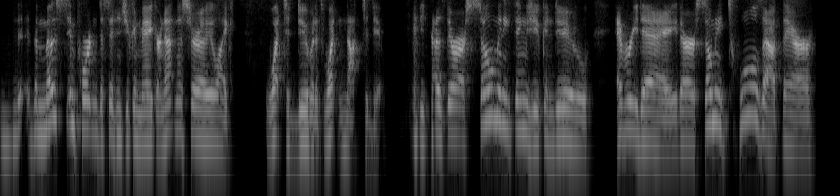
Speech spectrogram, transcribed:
the, the most important decisions you can make are not necessarily like what to do, but it's what not to do. hmm. because there are so many things you can do every day. There are so many tools out there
